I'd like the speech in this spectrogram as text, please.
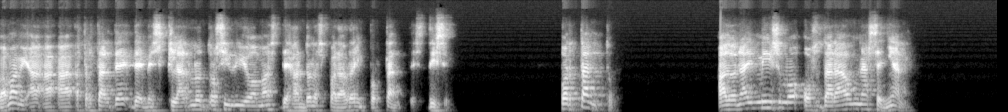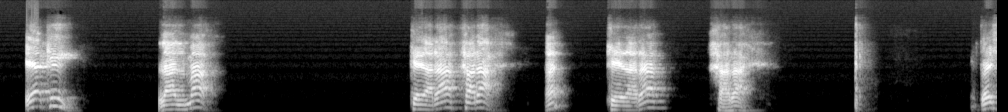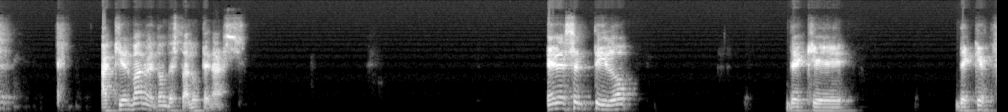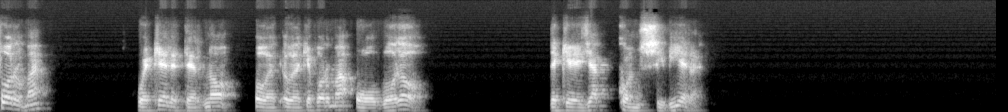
Vamos a, tratar de, mezclar los dos idiomas dejando las palabras importantes. Dice, por tanto, Adonai mismo os dará una señal. He aquí, la alma quedará jaraj. ¿eh? Quedará jaraj. Entonces, aquí hermano es donde está lo tenaz. En el sentido de que, de qué forma fue que el Eterno, o de, qué forma obró de que ella concibiera.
